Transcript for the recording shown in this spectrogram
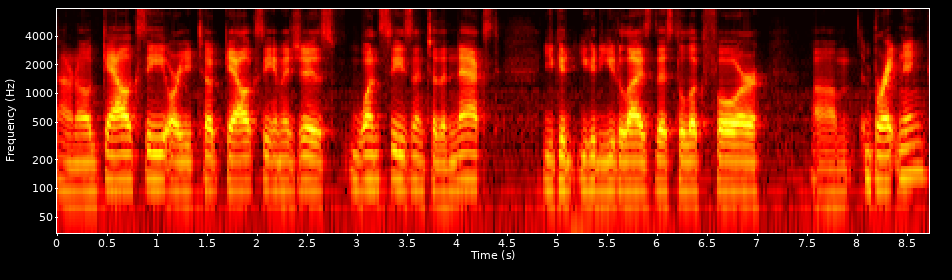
I don't know a galaxy, or you took galaxy images one season to the next. You could you could utilize this to look for um, brightening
